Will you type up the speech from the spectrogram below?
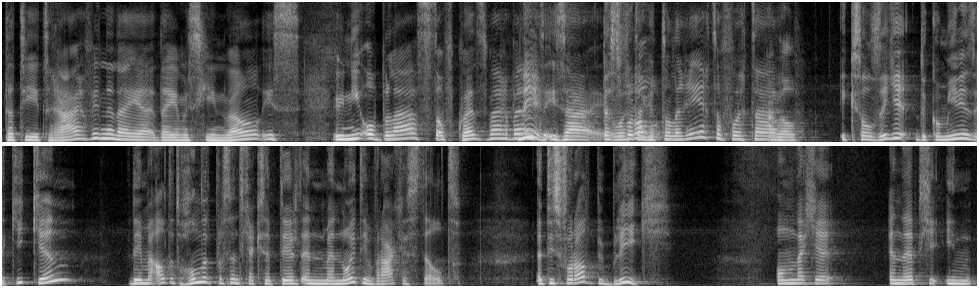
dat die het raar vinden dat je, dat je misschien wel eens u niet opblaast of kwetsbaar bent? Nee, is dat, dat is wordt vooral- dat getolereerd of wordt dat... Ah, wel, ik zal zeggen, de comedians die ik ken, die hebben me altijd 100% geaccepteerd en mij nooit in vraag gesteld. Het is vooral het publiek. Omdat je, en dat heb je in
